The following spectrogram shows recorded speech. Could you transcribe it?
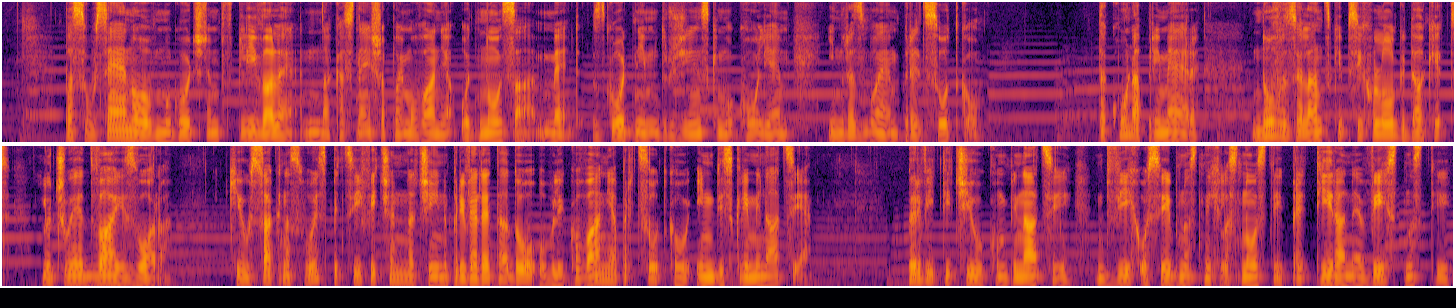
pa so vseeno v mogočnem vplivale na kasnejša pojmovanja odnosa med zgodnjim družinskim okoljem in razvojem predsotkov. Tako na primer, novozelandski psiholog Duckett ločuje dva izvora, ki vsak na svoj specifičen način privedeta do oblikovanja predsotkov in diskriminacije – prvi tiči v kombinaciji dveh osebnostnih lastnosti pretirane vestnosti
